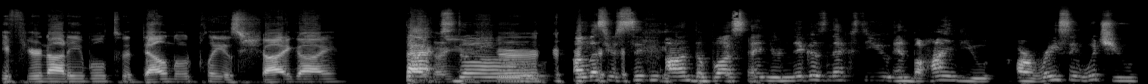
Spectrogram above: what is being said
if you're not able to download play as Shy Guy? Like, Facts, you though. sure? Unless you're sitting on the bus and your niggas next to you and behind you are racing with you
